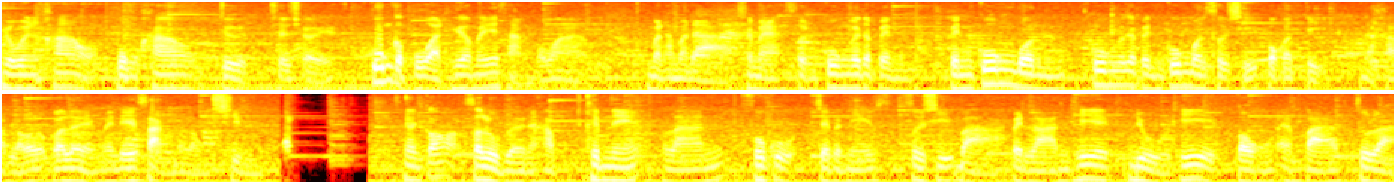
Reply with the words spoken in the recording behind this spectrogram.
ยกเว้นข้าวปรุงข้าวจืดเฉยๆ กุ้งกับปูอัดที่เราไม่ได้สั่งเพราะว่ามันธรรมดาใช่ไหมส่วนกุ้งก็จะเป็นเป็นกุ้งบนกุ้งก็จะเป็นกุ้งบนซูชิปกตินะครับแล้วก็เลยไม่ได้สั่งมาลองชิม งั้นก็สรุปเลยนะครับ คลิปนี้ร้านฟุกุเจแปนิสซูชิบาร์เป็นร้านที่อยู่ที่ตรงแอมปาจุฬา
